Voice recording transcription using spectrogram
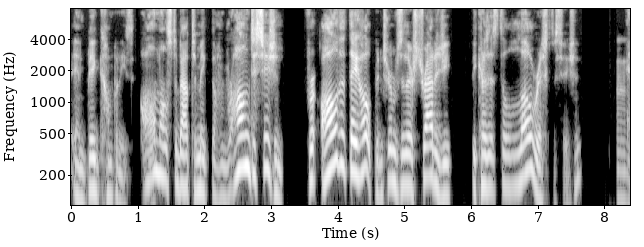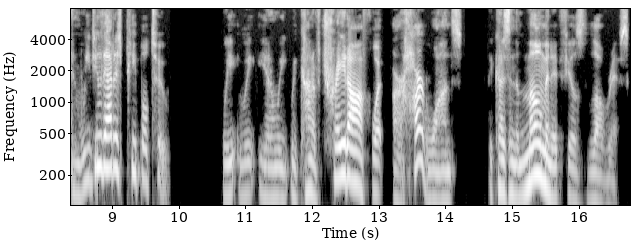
in big companies almost about to make the wrong decision for all that they hope in terms of their strategy because it's the low risk decision. Mm. And we do that as people too. We, we, you know, we, we kind of trade off what our heart wants because in the moment it feels low risk.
